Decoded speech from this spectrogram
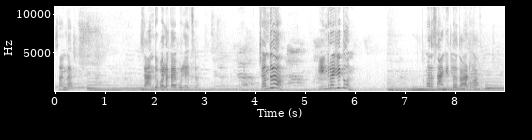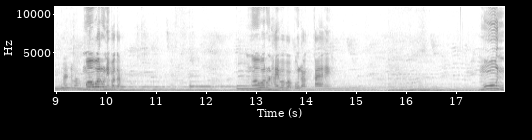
सांगा. चांदोबाला काय बोलायचं? चंद्र! इंग्रजीतून. तुम्हाला सांगितलं होतं आठवा. आठवा. म वरून आहे बघा. म वरून हाय बाबा बोला काय आहे? मून.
